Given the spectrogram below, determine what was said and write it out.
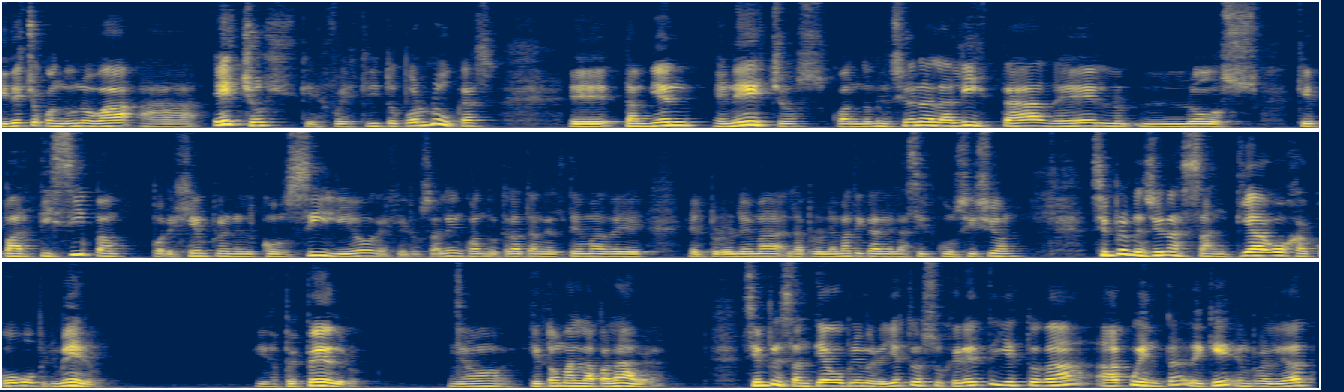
Y de hecho cuando uno va a Hechos, que fue escrito por Lucas, eh, también en Hechos, cuando menciona la lista de los que participan, por ejemplo, en el concilio de Jerusalén, cuando tratan el tema de el problema, la problemática de la circuncisión, siempre menciona Santiago, Jacobo primero, y después Pedro, ¿no? que toman la palabra. Siempre Santiago primero. Y esto es sugerente y esto da a cuenta de que en realidad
